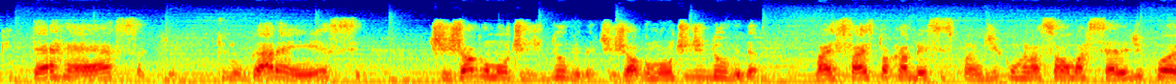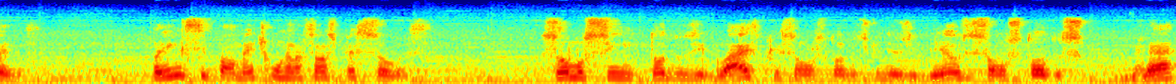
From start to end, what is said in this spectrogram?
Que terra é essa? Que, que lugar é esse? te joga um monte de dúvida, te joga um monte de dúvida, mas faz tua cabeça expandir com relação a uma série de coisas, principalmente com relação às pessoas. Somos sim todos iguais, porque somos todos filhos de Deus e somos todos, né,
